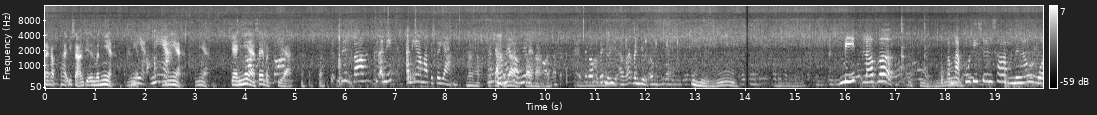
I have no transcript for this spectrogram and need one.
นะครับถ้าอีสานจะเอิ้นว่าเนี่ยเนี่ย เนี่ยเนี่ย เนี่ย แกงเนี่ยไส้บักเขียซึ่งต้องคืออันนี้ อันนี้เอามาเป็นตัวอย่างนะครับฉันจะให้เรานี่แหละต่อหางครับจะก็มาเป็นดูอย่างว่ามันอยู่ตรงนี้อื้อหือมีดเลฟเวอร์สำหรับผู้ที่ชื่นชอบเนื้อวัว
